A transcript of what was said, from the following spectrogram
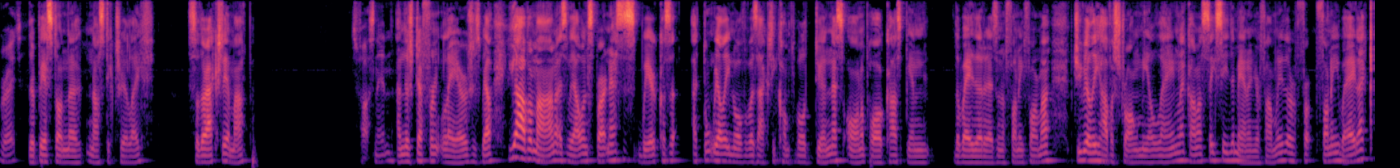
Right. They're based on the Gnostic tree of life. So they're actually a map. It's fascinating. and there's different layers as well. You have a man as well in Spartan. This is weird because I, I don't really know if I was actually comfortable doing this on a podcast, being the way that it is in a funny format. But you really have a strong male line. Like honestly, see the men in your family, they're funny way. Like,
